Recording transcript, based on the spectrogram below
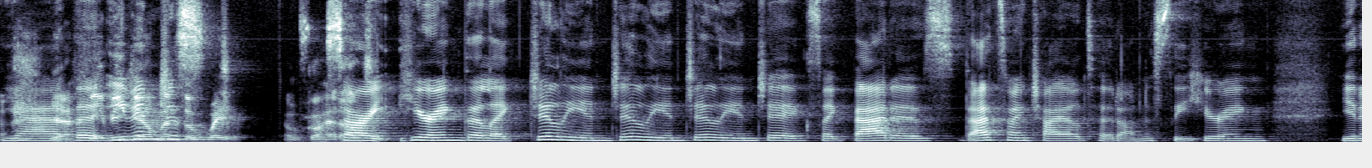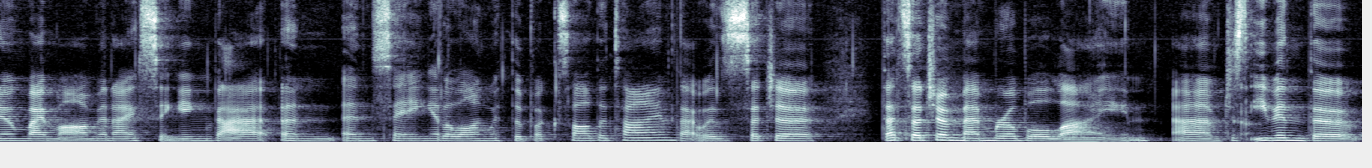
Yeah, yeah the, Phoebe even Gilman, just. The way- Oh, go ahead. Sorry, Alex. hearing the like Jillian, Jillian, Jillian Jiggs, like that is that's my childhood. Honestly, hearing, you know, my mom and I singing that and and saying it along with the books all the time. That was such a that's such a memorable line. Um, just yeah. even the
